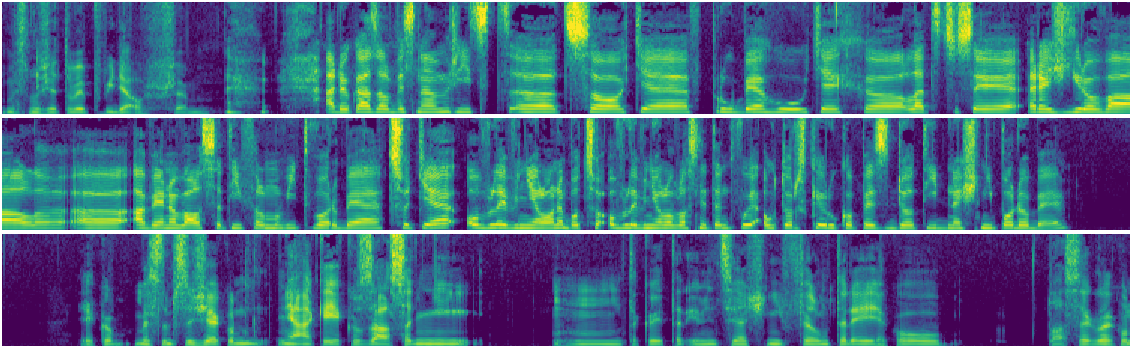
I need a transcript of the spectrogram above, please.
Myslím, že to vypovídá o všem. A dokázal bys nám říct, eh, co tě v průběhu těch eh, let, co jsi režíroval eh, a věnoval se té filmové tvorbě, co tě ovlivnilo, nebo co ovlivnilo vlastně ten tvůj autorský rukopis do té dnešní podoby? Jako, myslím si, že jako nějaký jako zásadní hm, takový ten iniciační film, který jako to asi jako, jako,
